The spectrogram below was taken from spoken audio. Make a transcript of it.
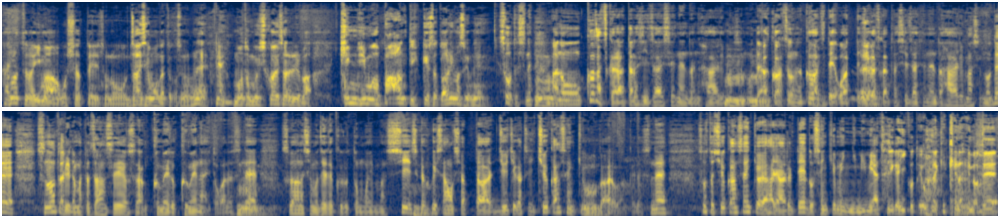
はい、そうったら今おっしゃったように、その財政問題とかそういうのね、はい、また蒸し返されれば、金利もバーンって一計算とありますよね。そうですね。うん、あの、9月から新しい財政年度に入りますので、うんうん、あ、9月、9月で終わって、10月から新しい財政年度入りますので、そのあたりでまた残性予算組める、組めないとかですね、うん、そういう話も出てくると思いますし、それから福井さんおっしゃった11月に中間選挙があるわけですね。そうすると中間選挙はやはりある程度選挙民に耳当たりがいいことを言わなきゃいけないので、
